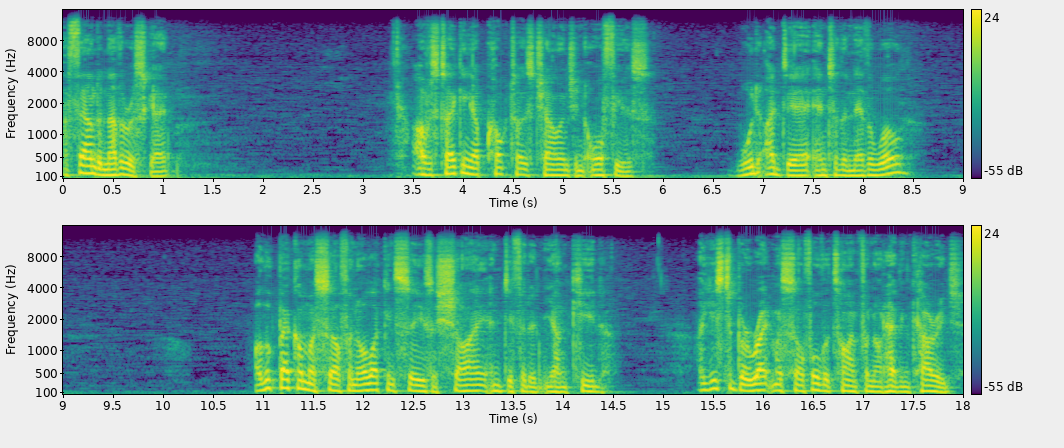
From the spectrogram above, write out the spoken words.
I found another escape. I was taking up Cocteau's challenge in Orpheus. Would I dare enter the netherworld? I look back on myself and all I can see is a shy and diffident young kid. I used to berate myself all the time for not having courage.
